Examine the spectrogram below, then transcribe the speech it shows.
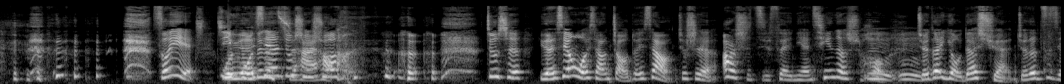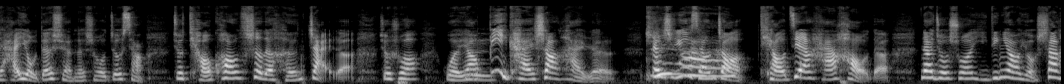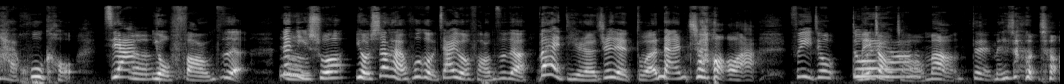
所以我原先就是说 就是原先我想找对象，就是二十几岁年轻的时候，嗯嗯觉得有的选，觉得自己还有的选的时候，就想就条框设的很窄的，就说我要嗯避开上海人。但是又想找条件还好的，那就说一定要有上海户口家嗯有房子。那你说有上海户口加有房子的外地人，这得多难找啊！所以就没找着嘛，对，没找着，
